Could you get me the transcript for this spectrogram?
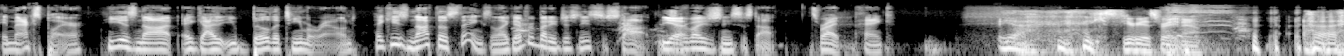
a max player. He is not a guy that you build a team around. Like he's not those things. And like everybody just needs to stop. Yeah. Everybody just needs to stop. That's right, Hank. yeah, he's furious right now. uh,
